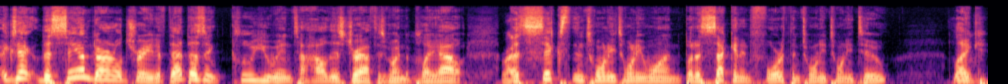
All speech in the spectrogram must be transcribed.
Exactly. The Sam Darnold trade. If that doesn't clue you into how this draft is going to play out, Mm-hmm. Right. a sixth in 2021, but a second and fourth in 2022, Mm-hmm. like,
